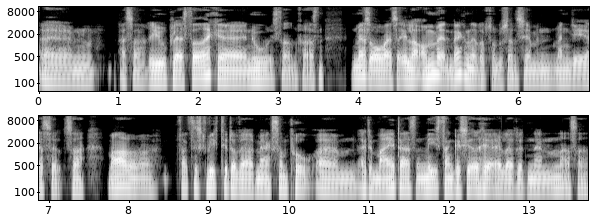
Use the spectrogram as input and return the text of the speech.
øh, altså rive plasteret, ikke? Øh, nu i stedet for sådan en masse overvejelser, eller omvendt, ikke? netop som du selv siger, man, man jager selv, så meget faktisk vigtigt at være opmærksom på, øh, er det mig, der er sådan mest engageret her, eller er det den anden, altså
